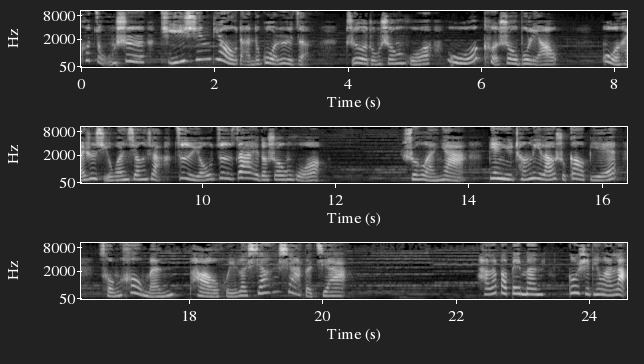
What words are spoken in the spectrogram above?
可总是提心吊胆的过日子，这种生活我可受不了。我还是喜欢乡下自由自在的生活。说完呀，便与城里老鼠告别，从后门跑回了乡下的家。好了，宝贝们，故事听完了，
